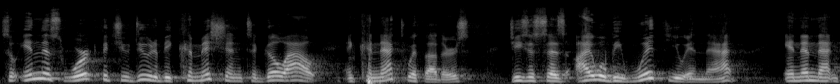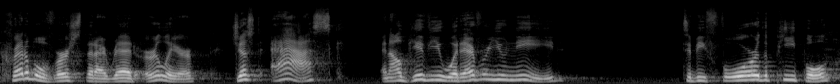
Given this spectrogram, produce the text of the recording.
So, in this work that you do to be commissioned to go out and connect with others, Jesus says, I will be with you in that. And then that incredible verse that I read earlier just ask, and I'll give you whatever you need to be for the people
